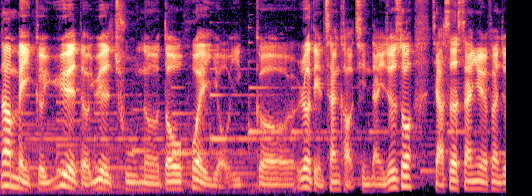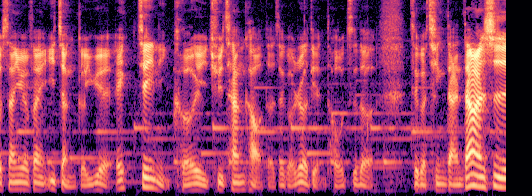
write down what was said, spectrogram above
那每个月的月初呢，都会有一个热点参考清单，也就是说，假设三月份就三月份一整个月，诶，建议你可以去参考的这个热点投资的这个清单，当然是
